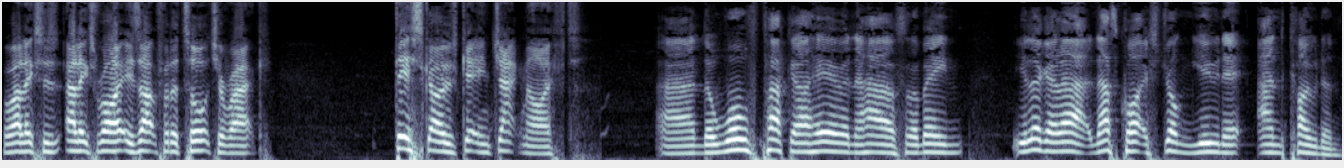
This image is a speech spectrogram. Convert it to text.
Well, Alex is Alex Wright is up for the torture rack. Disco's getting jackknifed. And the Wolfpack are here in the house. I mean, you look at that, that's quite a strong unit and Konnan.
